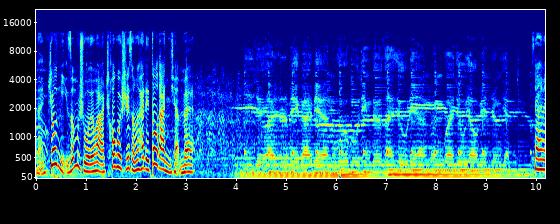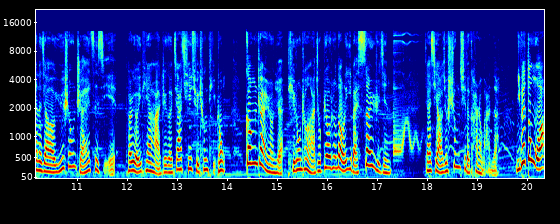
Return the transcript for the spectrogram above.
那照你这么说的话，超过十层还得倒打你钱呗。下面呢叫余生只爱自己。他说有一天哈，这个佳期去称体重，刚站上去，体重秤啊就飙升到了一百三十斤。佳期啊就生气的看着丸子，你别动我。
